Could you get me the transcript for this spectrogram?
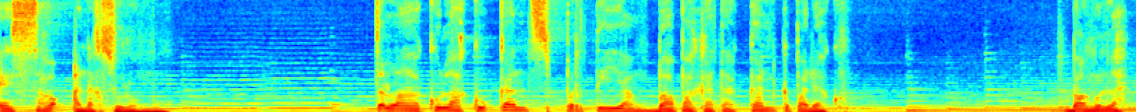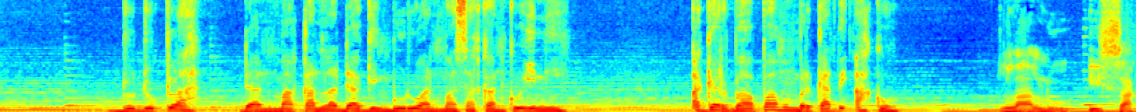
Esau anak sulungmu. Telah aku lakukan seperti yang Bapak katakan kepadaku. Bangunlah, duduklah dan makanlah daging buruan masakanku ini, agar Bapak memberkati aku. Lalu Ishak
